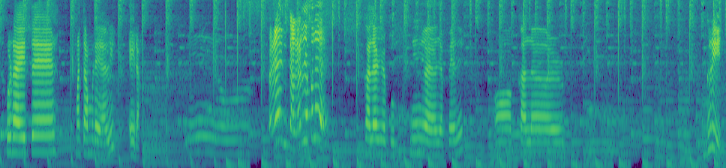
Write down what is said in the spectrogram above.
ఇప్పుడైతే మా తమ్ముడు వేయాలి ఏరా కలర్ చెప్పలే. కలర్ చెప్పు నేను కదా చెప్పేది కలర్ గ్రీన్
